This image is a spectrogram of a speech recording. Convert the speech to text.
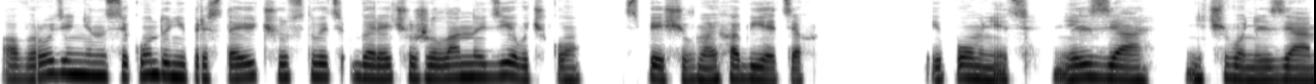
а вроде ни на секунду не перестаю чувствовать горячую желанную девочку, спящую в моих объятиях. И помнить, нельзя, ничего нельзя.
